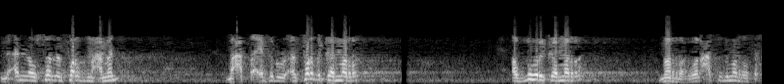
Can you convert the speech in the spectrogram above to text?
لأنه صلى الفرض مع من؟ مع الأولى الفرض كم مرة. الظهر كم مرة. مرة. والعصر مرة صح.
